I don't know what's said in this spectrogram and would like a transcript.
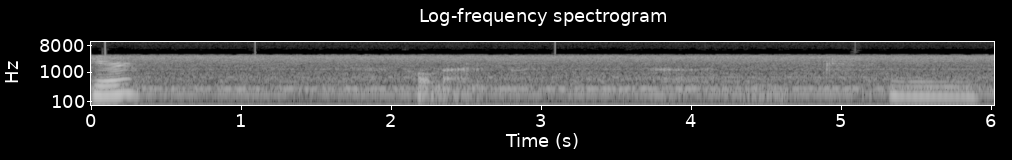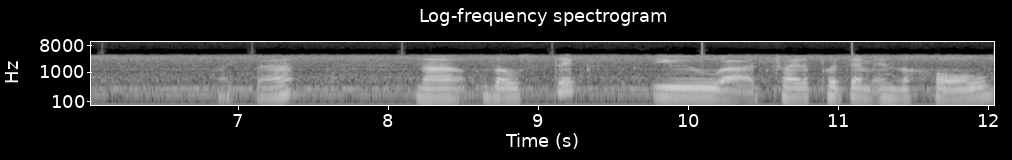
here hold on like that now those sticks you uh, try to put them in the holes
